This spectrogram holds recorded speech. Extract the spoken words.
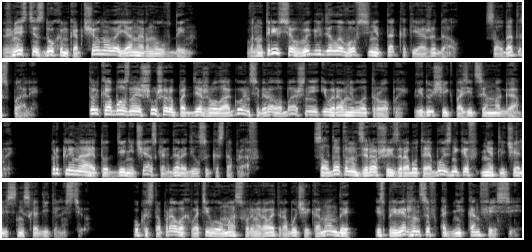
Вместе с духом Копченого я нырнул в дым. Внутри все выглядело вовсе не так, как я ожидал. Солдаты спали. Только обозная шушера поддерживала огонь, собирала башни и выравнивала тропы, ведущие к позициям Магабы, проклиная тот день и час, когда родился Костоправ. Солдаты, надзиравшие за работой обозников, не отличались снисходительностью. У Костоправа хватило ума сформировать рабочие команды из приверженцев одних конфессий,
